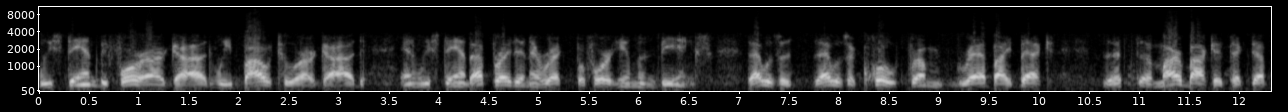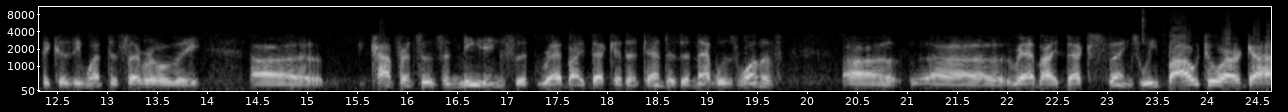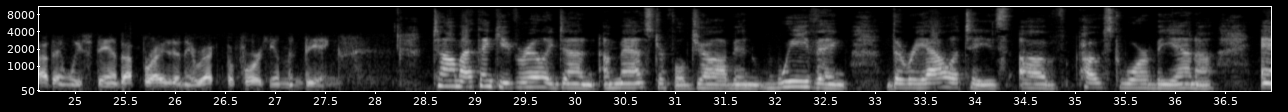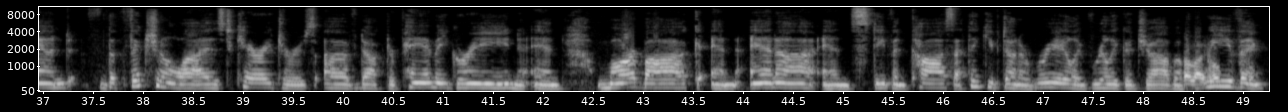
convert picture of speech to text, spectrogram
We stand before our God, we bow to our God, and we stand upright and erect before human beings. That was a that was a quote from Rabbi Baeck that uh, Marbach had picked up because he went to several of the uh, conferences and meetings that Rabbi Baeck had attended, and that was one of uh, uh, Rabbi Baeck's things. We bow to our God and we stand upright and erect before human beings. Tom, I think you've really done a masterful job in weaving the realities of post war Vienna and the fictionalized characters of Dr. Pammy Green and Marbach and Anna and Stephen Kaas. I think you've done a really, really good job of well, weaving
